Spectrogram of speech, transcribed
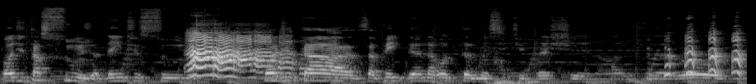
pode estar suja, dente sujo, Ah! pode estar tá, peidando, arrotando, mas se tiver cheirosa, oh,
